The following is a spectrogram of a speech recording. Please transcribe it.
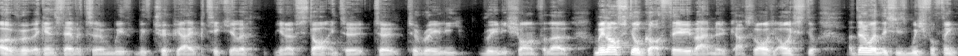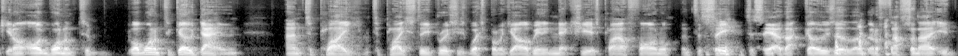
over against Everton with with Trippier in particular, you know, starting to to to really really shine for those. I mean, I've still got a theory about Newcastle. I, I still I don't know whether this is wishful thinking. I, I want them to I want them to go down and to play to play Steve Bruce's West Bromwich Albion in next year's playoff final and to see to see how that goes. I've got a fascinating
